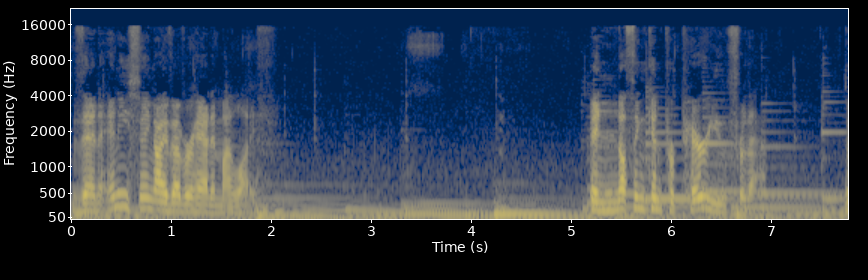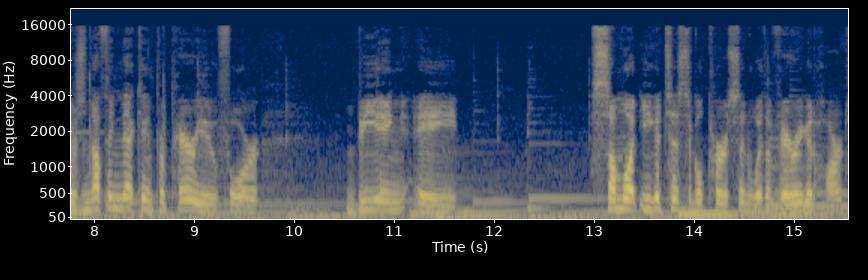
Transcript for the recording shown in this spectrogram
than anything I've ever had in my life. And nothing can prepare you for that. There's nothing that can prepare you for being a somewhat egotistical person with a very good heart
